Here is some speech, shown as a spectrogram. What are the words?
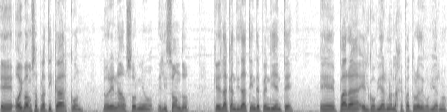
Eh, hoy vamos a platicar con Lorena Osornio Elizondo, que es la candidata independiente eh, para el gobierno, la jefatura de gobierno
